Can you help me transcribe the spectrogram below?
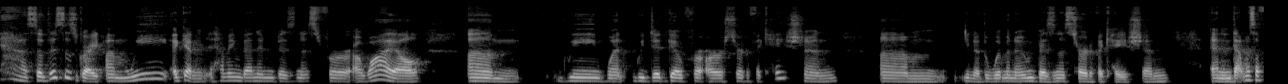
Yeah, so this is great. Um, we, again, having been in business for a while, um, we went we did go for our certification um, you know the women owned business certification and that was a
